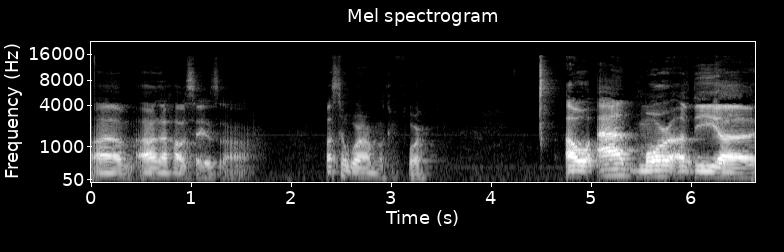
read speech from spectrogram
um, I don't know how to say this, uh, what's the word I'm looking for? I'll add more of the, uh,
